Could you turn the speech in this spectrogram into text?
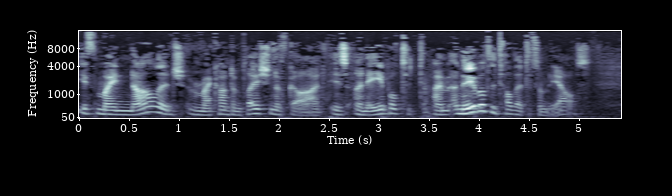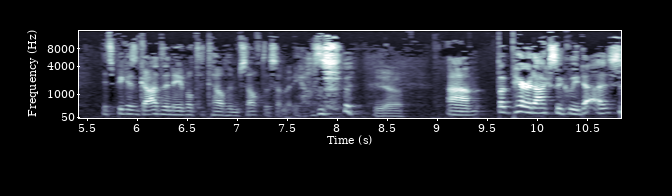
if my knowledge or my contemplation of God is unable to, I'm unable to tell that to somebody else. It's because God's unable to tell Himself to somebody else, yeah um, but paradoxically does.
